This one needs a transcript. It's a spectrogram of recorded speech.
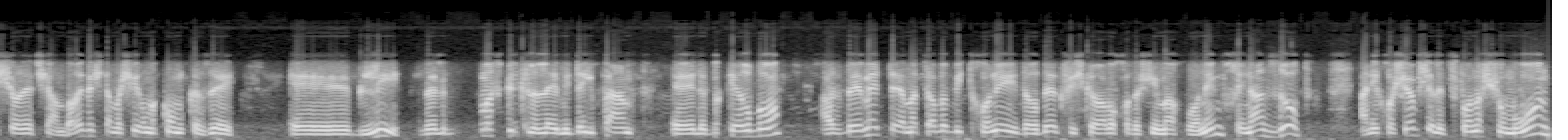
שולט שם. ברגע שאתה משאיר מקום כזה בלי, ומספיק מדי פעם לבקר בו, אז באמת המצב הביטחוני יידרדר כפי שקרה בחודשים האחרונים. מבחינה זאת, אני חושב שלצפון השומרון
